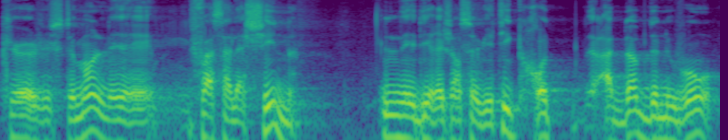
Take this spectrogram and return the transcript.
que justement, face à la Chine, les dirigeants soviétiques adoptent de nouveau,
